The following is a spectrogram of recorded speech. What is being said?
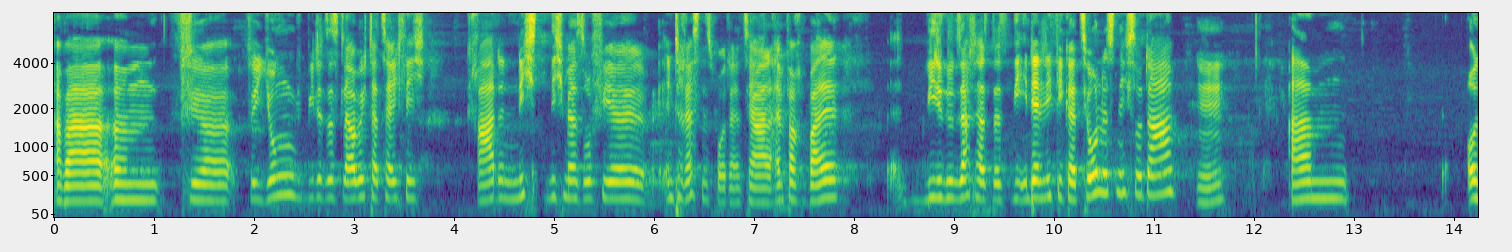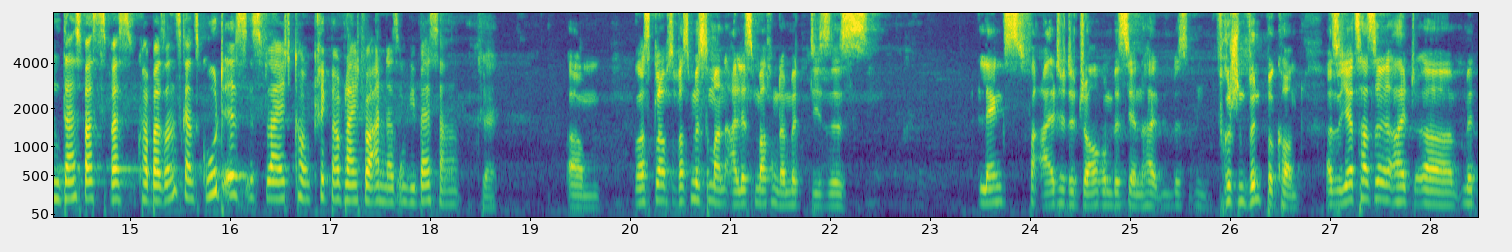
Aber ähm, für, für Jungen bietet es, glaube ich, tatsächlich gerade nicht, nicht mehr so viel Interessenspotenzial. Einfach weil, äh, wie du gesagt hast, dass die Identifikation ist nicht so da. Mhm. Ähm, und das, was, was aber sonst ganz gut ist, ist vielleicht, kriegt man vielleicht woanders irgendwie besser. Okay. Ähm, was glaubst du, was müsste man alles machen, damit dieses längst veraltete Genre ein bisschen halt ein bisschen frischen Wind bekommt? Also jetzt hast du halt äh, mit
